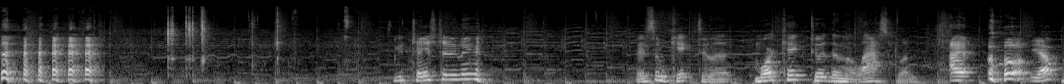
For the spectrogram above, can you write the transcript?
you taste anything? There's some kick to it. More kick to it than the last one. I. yep.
